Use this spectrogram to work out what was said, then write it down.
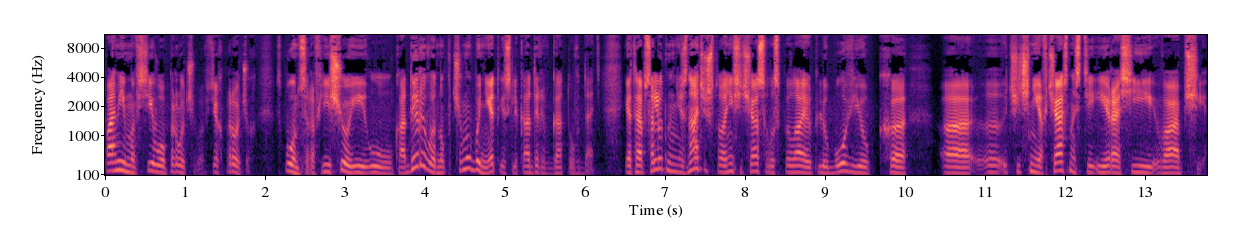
помимо всего прочего, всех прочих спонсоров, еще и у Кадырова, ну почему бы нет, если Кадыров готов дать. Это абсолютно не значит, что они сейчас воспылают любовью к Чечне в частности и России вообще.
